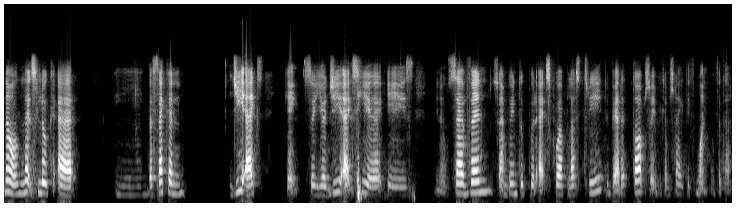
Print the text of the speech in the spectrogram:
Now let's look at um, the second gx okay so your gx here is you know 7 so i'm going to put x squared plus 3 to be at the top so it becomes negative 1 over there.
